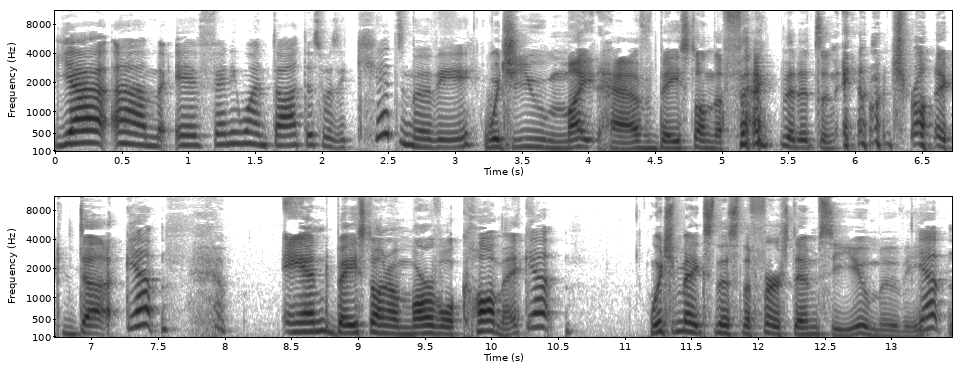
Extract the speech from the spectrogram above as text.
yeah. Um, if anyone thought this was a kids movie, which you might have based on the fact that it's an animatronic duck, yep, and based on a Marvel comic, yep, which makes this the first MCU movie. yep.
